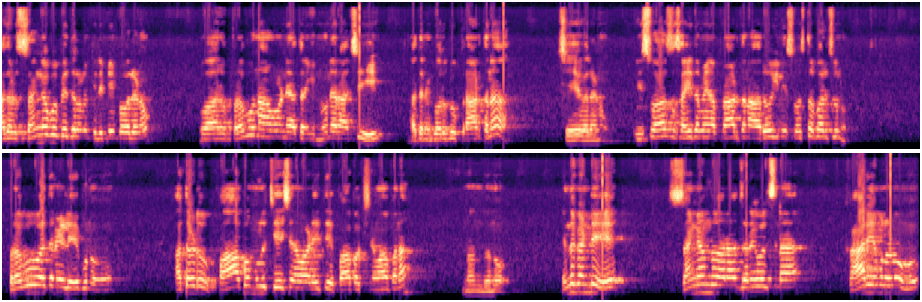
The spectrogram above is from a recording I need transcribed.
అతడు సంఘపు పెద్దలను పిలిపింపవలను. వారు ప్రభు నామని అతనికి నూనె రాచి అతని కొరకు ప్రార్థన చేయవలను. విశ్వాస సహితమైన ప్రార్థన ఆ రోగిని స్వస్థపరచును. ప్రభు అతని లేపును. అతడు పాపములు చేసిన వాడైతే పాప క్షమాపణ నందును. ఎందుకంటే సంఘం ద్వారా జరగవలసిన కార్యములను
